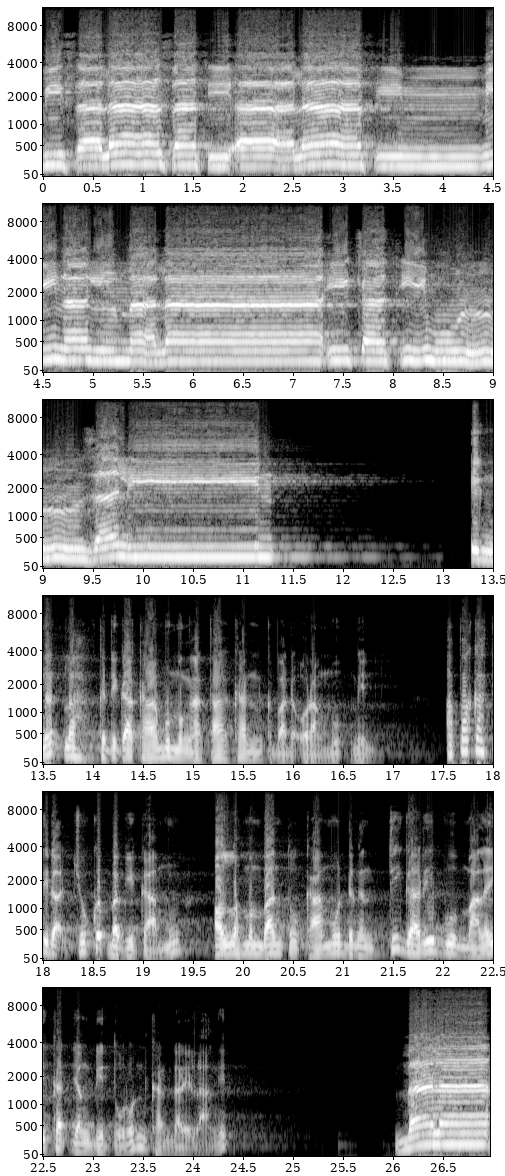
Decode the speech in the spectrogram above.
بثلاثة آلاف من الملائكة منزلين Ingatlah ketika kamu mengatakan kepada orang mukmin, apakah tidak cukup bagi kamu Allah membantu kamu dengan 3000 malaikat yang diturunkan dari langit? Bala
